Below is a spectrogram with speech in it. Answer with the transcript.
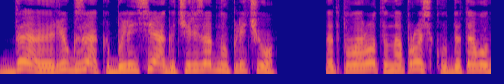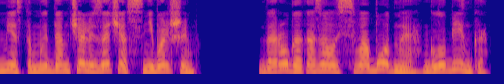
Да, рюкзак, Баленсиага через одно плечо. От поворота на просеку до того места мы домчали за час с небольшим. Дорога оказалась свободная, глубинка.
